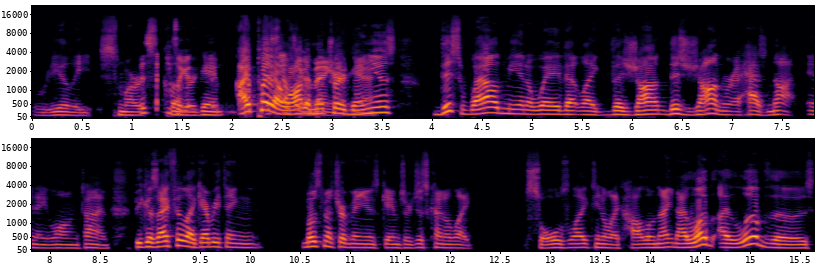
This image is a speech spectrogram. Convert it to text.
really smart, sounds like clever a- game. I play a lot like of banger, yeah. Metroidvanias. This wowed me in a way that like the genre, this genre has not in a long time because I feel like everything, most Metroidvanias games are just kind of like Souls like, you know, like Hollow Knight, and I love, I love those.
